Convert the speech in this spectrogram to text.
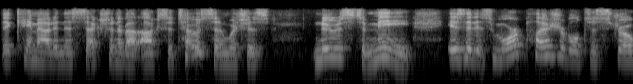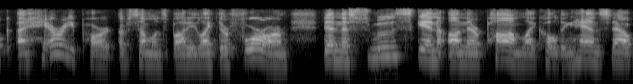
that came out in this section about oxytocin, which is news to me is that it's more pleasurable to stroke a hairy part of someone's body, like their forearm, than the smooth skin on their palm, like holding hands. Now,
